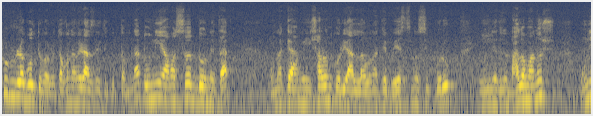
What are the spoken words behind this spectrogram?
টুটুলা বলতে পারবে, তখন আমি রাজনীতি করতাম না। তো উনি আমার শ্রদ্ধ নেতা। ওনাকে আমি স্মরণ করি, আল্লাহ ওনাকে বেহেস্ত নসিব করুক, উনি একজন ভালো মানুষ। উনি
